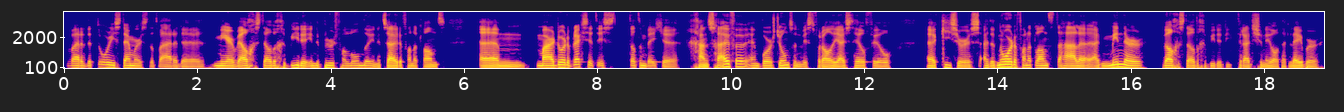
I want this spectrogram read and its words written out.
waren de Tory-stemmers, dat waren de meer welgestelde gebieden in de buurt van Londen, in het zuiden van het land. Ehm, maar door de Brexit is dat een beetje gaan schuiven. En Boris Johnson wist vooral juist heel veel eh, kiezers uit het noorden van het land te halen, uit minder welgestelde gebieden die traditioneel altijd Labour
